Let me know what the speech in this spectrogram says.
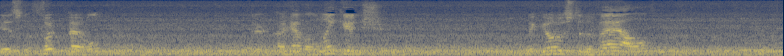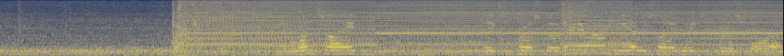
is the foot pedal. There, I have a linkage that goes to the valve. And one side makes the press go down, and the other side makes the press go up.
